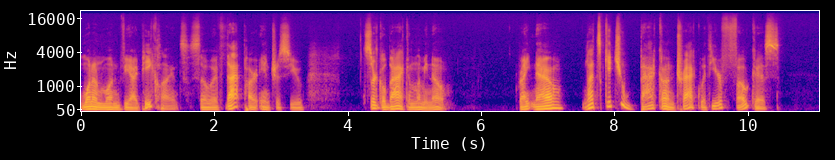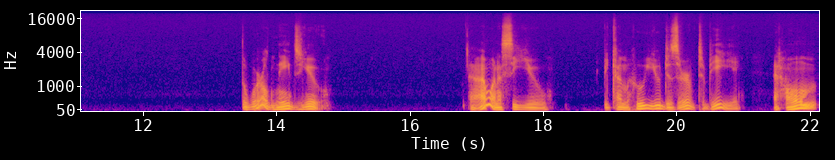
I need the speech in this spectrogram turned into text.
one on one VIP clients. So if that part interests you, circle back and let me know. Right now, let's get you back on track with your focus. The world needs you. And I want to see you become who you deserve to be at home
